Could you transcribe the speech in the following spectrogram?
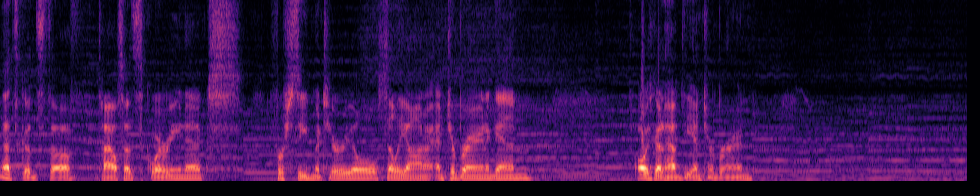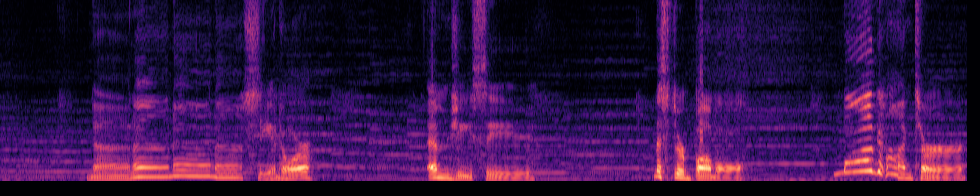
That's good stuff. Tileset Square Enix, First Seed Material, Celianna, Enterbrain again. Always gotta have the Enterbrain. Na na na na. Theodore. MGC. Mr. Bubble. Mog Hunter.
